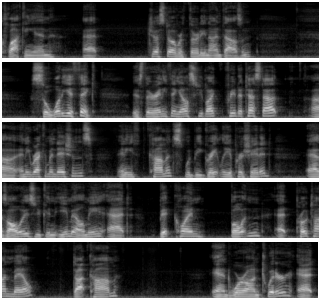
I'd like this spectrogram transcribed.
clocking in at just over 39,000. So, what do you think? Is there anything else you'd like for me to test out? Uh, any recommendations? Any comments would be greatly appreciated. As always, you can email me at bitcoinbulletin at protonmail.com. And we're on Twitter at,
